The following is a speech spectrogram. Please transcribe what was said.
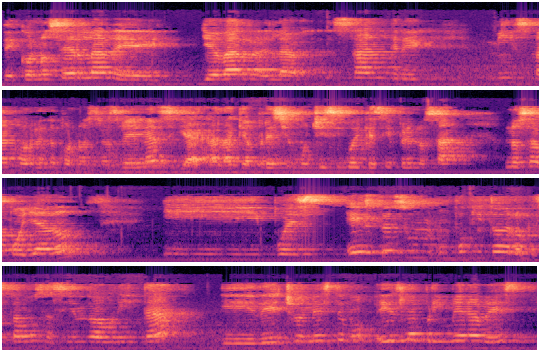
de conocerla, de llevar la sangre misma corriendo por nuestras venas y a, la que aprecio muchísimo y que siempre nos ha, nos ha apoyado. Y pues esto es un, poquito de lo que estamos haciendo ahorita. Eh, de hecho, en este es la primera vez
